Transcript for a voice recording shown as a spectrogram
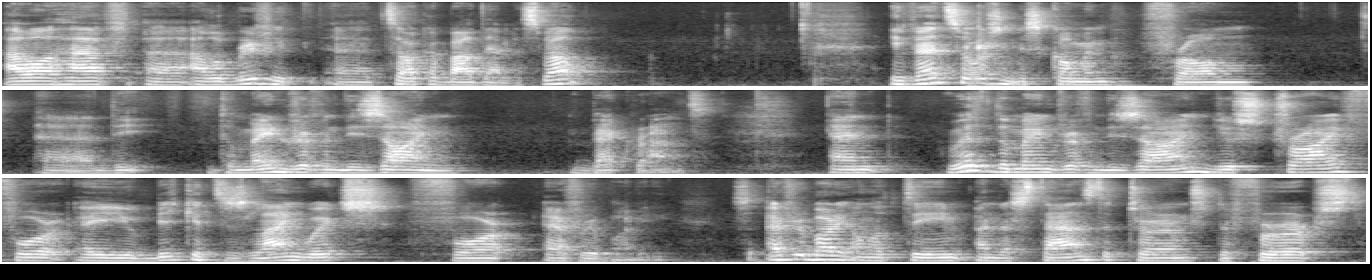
I will have, uh, I will briefly uh, talk about them as well. Event sourcing is coming from uh, the domain-driven design background. And with domain-driven design, you strive for a ubiquitous language for everybody. So everybody on the team understands the terms, the verbs,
